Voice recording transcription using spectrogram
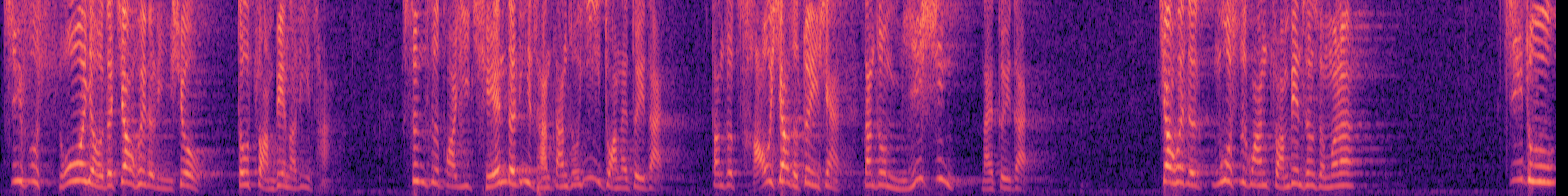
几乎所有的教会的领袖都转变了立场，甚至把以前的立场当做异端来对待，当做嘲笑的对象，当做迷信来对待。教会的末世观转变成什么呢？基督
